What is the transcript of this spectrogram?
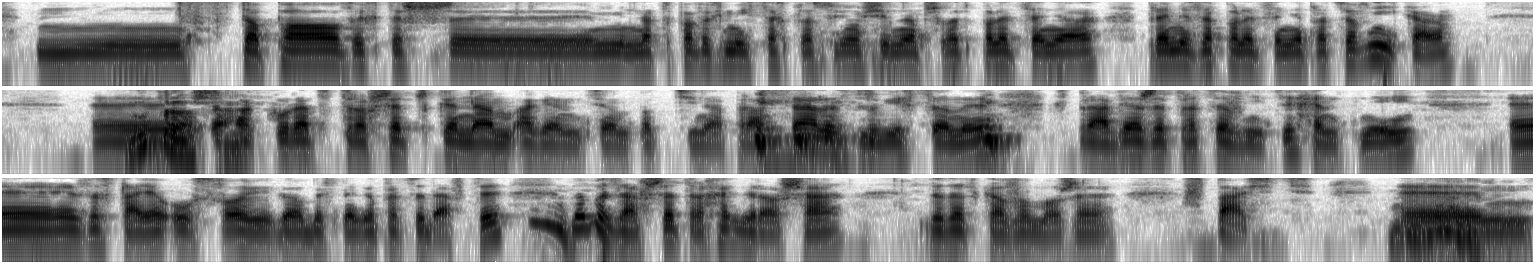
Mm, W topowych też, y, na topowych miejscach plasują się na przykład polecenia, premie za polecenie pracownika. Y, No. To akurat troszeczkę nam agencjom podcina pracę, ale z drugiej strony sprawia, że pracownicy chętniej e, zostają u swojego obecnego pracodawcy, no bo zawsze trochę grosza dodatkowo może wpaść. Em,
